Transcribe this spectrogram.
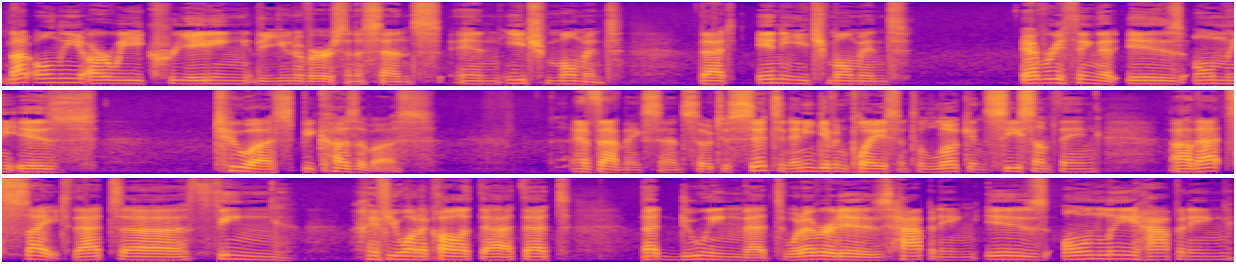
not only are we creating the universe in a sense in each moment, that in each moment, everything that is only is to us because of us. If that makes sense. So to sit in any given place and to look and see something, uh, that sight, that uh, thing, if you want to call it that, that that doing, that whatever it is happening, is only happening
